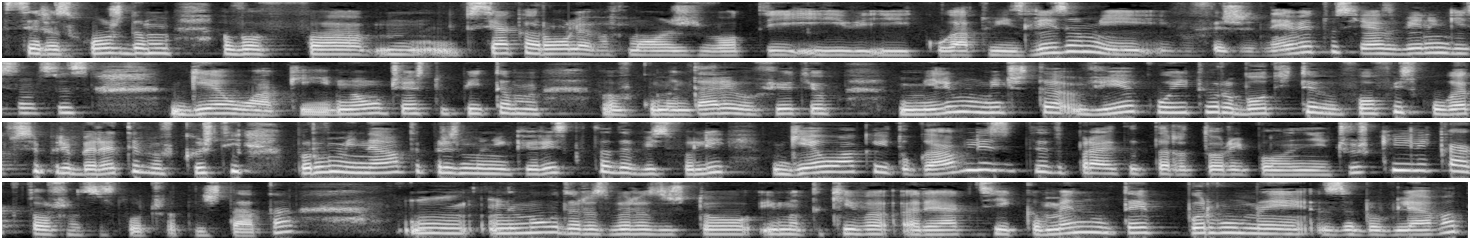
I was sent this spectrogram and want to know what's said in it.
се разхождам в а, всяка роля в моя живот и, и, и когато излизам и, и в ежедневието си, аз винаги съм с гел лак и много често питам в коментари в YouTube, мили момичета, вие, които работите в офис, когато се приберете в къщи, първо минавате през маникюристката да ви свали гел лака и тогава влизате да правите таратори пълнени чушки или как точно се случват нещата. Не мога да разбера защо има такива реакции към мен, но те първо ме забавляват,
